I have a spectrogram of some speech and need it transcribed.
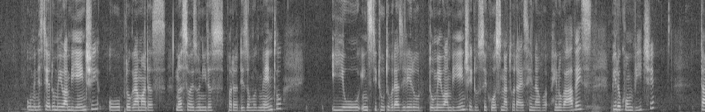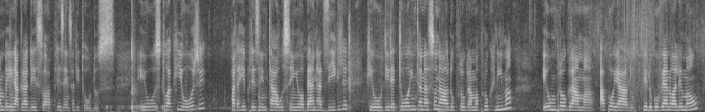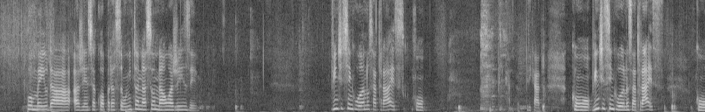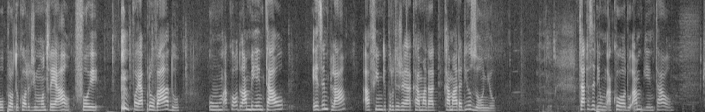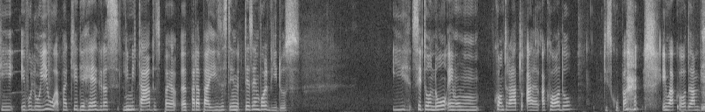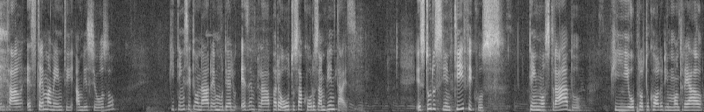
o Ministério do Meio Ambiente, o Programa das Nações Unidas para o Desenvolvimento e o Instituto Brasileiro do Meio Ambiente e dos Recursos Naturais Renováveis pelo convite. Também agradeço a presença de todos. Eu estou aqui hoje para representar o senhor Bernhard Ziegler, que é o diretor internacional do programa Proclima, é um programa apoiado pelo governo alemão por meio da Agência Cooperação Internacional, AGIZ. 25 anos atrás, com Obrigada. Com 25 anos atrás, com o Protocolo de Montreal, foi foi aprovado um acordo ambiental exemplar a fim de proteger a camada, camada de ozônio. Trata-se de um acordo ambiental que evoluiu a partir de regras limitadas para, eh, para países desenvolvidos e se tornou em um contrato, acordo, desculpa, em um acordo ambiental extremamente ambicioso que tem se tornado um modelo exemplar para outros acordos ambientais. Estudos científicos têm mostrado que o protocolo de Montreal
